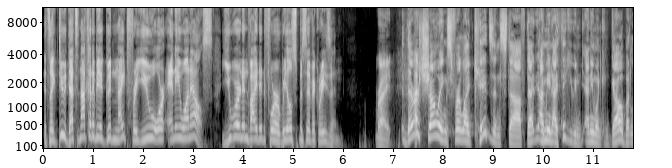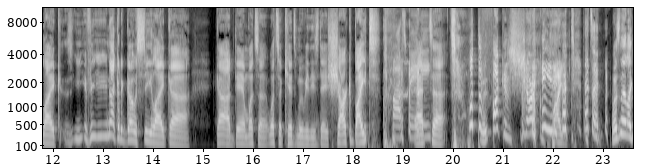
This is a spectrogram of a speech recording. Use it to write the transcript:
It's like, dude, that's not going to be a good night for you or anyone else. You weren't invited for a real specific reason. Right. There are showings for like kids and stuff. That I mean, I think you can anyone can go, but like, if you- you're not going to go see like, uh God damn, what's a what's a kids movie these days? Shark Bite Boss baby. at uh, What the fuck is Shark Bite? That's a wasn't that like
